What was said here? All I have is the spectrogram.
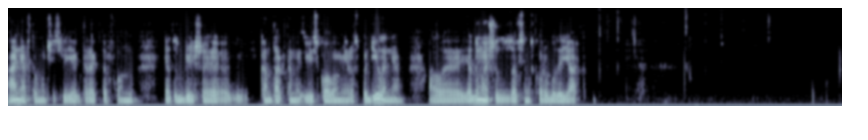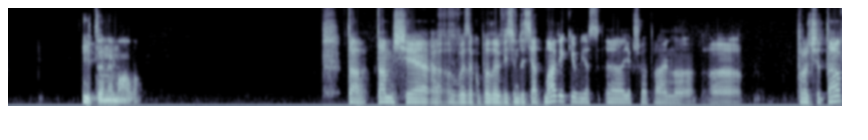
Аня, в тому числі як директор фонду. Я тут більше контактами з військовими і розподіленням, але я думаю, що зовсім скоро буде ярд. І це немало. Так, там ще ви закупили 80 мавіків, е, якщо я правильно е, прочитав,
